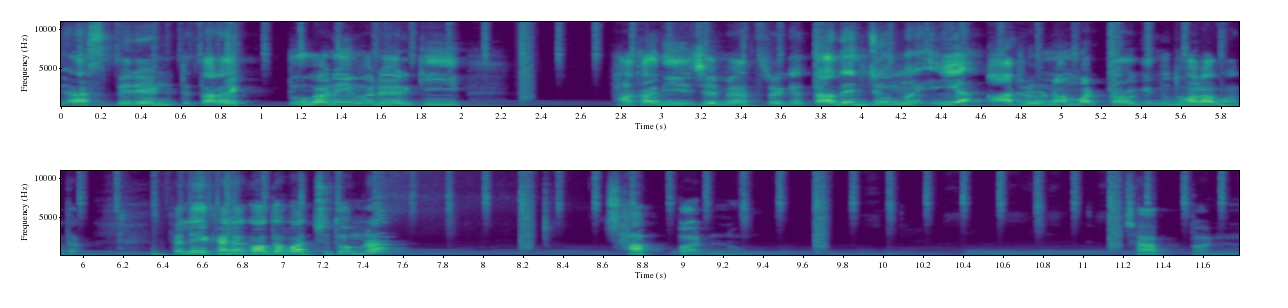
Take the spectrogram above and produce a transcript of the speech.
অ্যাসপিরেন্ট তারা একটুখানি মানে আর কি ফাঁকা দিয়েছে ম্যাথটাকে, তাদের জন্য এই আঠেরো নাম্বারটাও কিন্তু ধরা মাথা তাহলে এখানে কত পাচ্ছ তোমরা? ছাপ্পান্ন। ছাপ্পান্ন।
